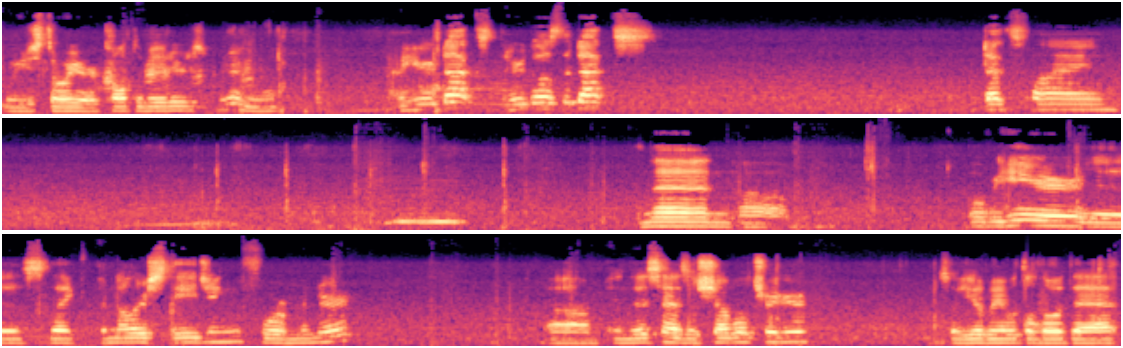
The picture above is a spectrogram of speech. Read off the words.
where you store your cultivators, whatever you want. I hear ducks. There goes the ducks. Ducks flying. And then um, over here is like another staging for manure. Um, and this has a shovel trigger, so you'll be able to load that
